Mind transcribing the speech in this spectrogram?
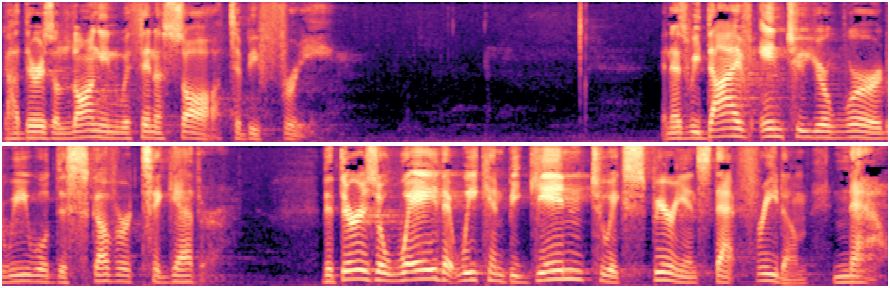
God, there is a longing within us all to be free. And as we dive into your word, we will discover together that there is a way that we can begin to experience that freedom now.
